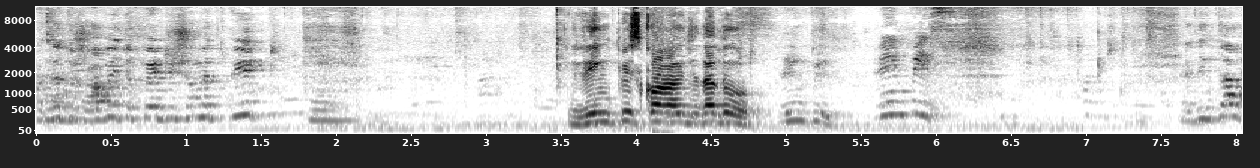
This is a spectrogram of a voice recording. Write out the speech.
আচ্ছা তো সবই তো পেটের সমেত পিঠ? রিং পিস করা হয়েছে দাদু? Ring piece? Ring piece. এদিন দাও।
